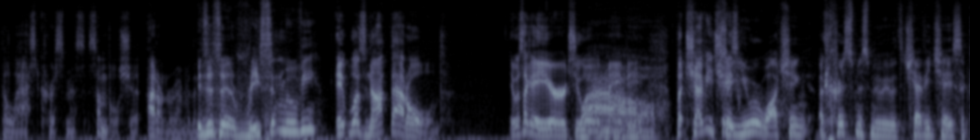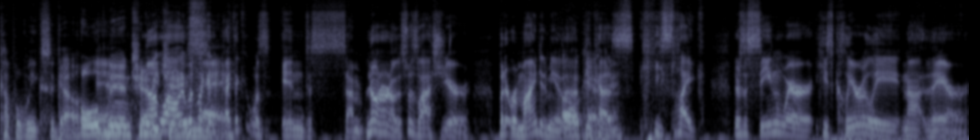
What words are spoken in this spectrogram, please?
the last Christmas, some bullshit. I don't remember the. Is this a recent movie? It was not that old. It was like a year or two old, maybe. But Chevy Chase. So you were watching a Christmas movie with Chevy Chase a couple weeks ago. Old and man Chevy no, well, Chase. it was like May. a, I think it was in December. No, no, no. This was last year. But it reminded me of that Oh, okay, because he's like, there's a scene where he's clearly not there,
